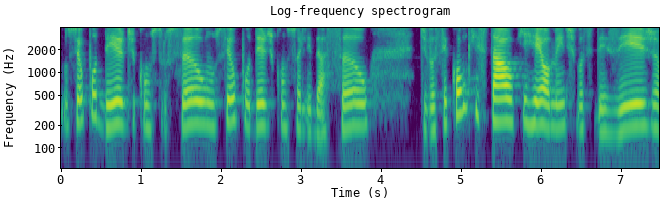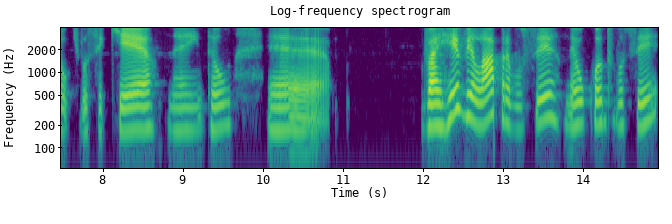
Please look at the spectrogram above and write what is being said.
o seu poder de construção, o seu poder de consolidação, de você conquistar o que realmente você deseja, o que você quer, né, então, eh, vai revelar para você, né, o quanto você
